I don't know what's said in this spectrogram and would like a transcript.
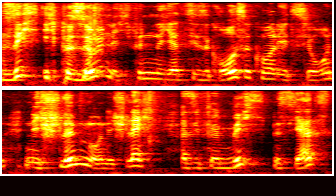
sich, ich persönlich finde jetzt diese große Koalition nicht schlimm und nicht schlecht, weil sie für mich bis jetzt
